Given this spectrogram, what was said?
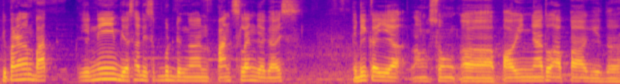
Di panel 4 ini biasa disebut dengan punchline ya guys. Jadi kayak langsung uh, poinnya tuh apa gitu.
